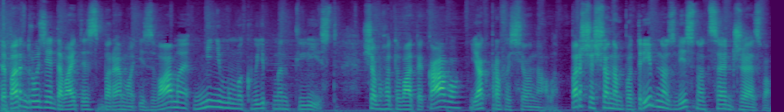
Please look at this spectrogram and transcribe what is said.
Тепер, друзі, давайте зберемо із вами мінімум Equipment List, щоб готувати каву як професіонали. Перше, що нам потрібно, звісно, це джезва.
